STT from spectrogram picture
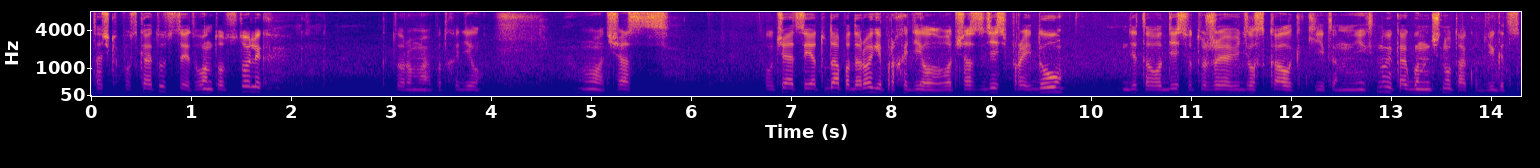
тачка пускай тут стоит. Вон тот столик, к которому я подходил. Вот, сейчас, получается, я туда по дороге проходил. Вот сейчас здесь пройду. Где-то вот здесь вот уже видел скалы какие-то на них. Ну и как бы начну так вот двигаться.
